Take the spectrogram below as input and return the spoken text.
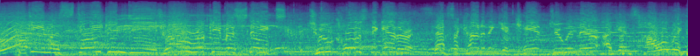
Rookie mistake indeed. Two rookie mistakes, too close together. That's the kind of thing you can't do in there against Hallowicked.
